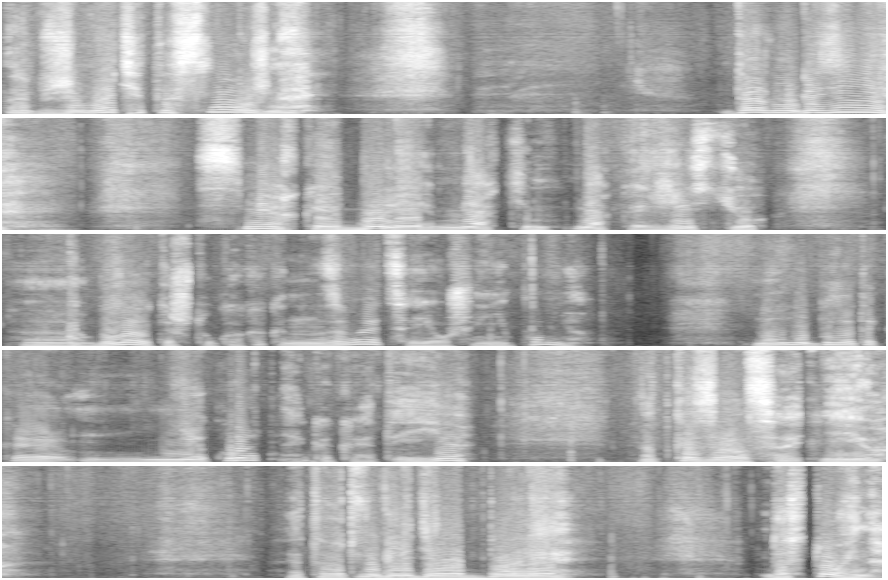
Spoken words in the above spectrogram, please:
Обжимать это сложно. Да, в магазине с мягкой, более мягким, мягкой жестью э, была эта штука. Как она называется, я уж и не помню. Но она была такая неаккуратная какая-то, и я отказался от нее. Это вот выглядело более достойно.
